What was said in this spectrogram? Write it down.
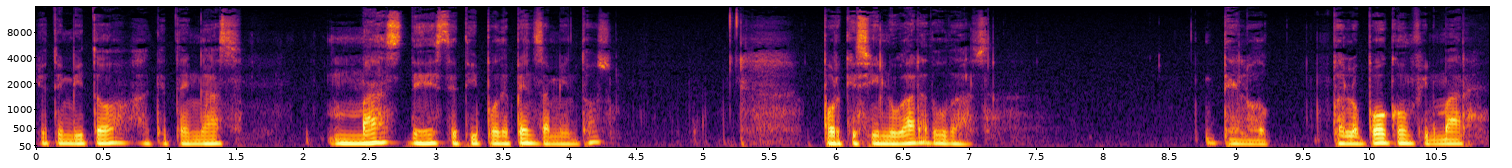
Yo te invito a que tengas más de este tipo de pensamientos, porque sin lugar a dudas, te lo, te lo puedo confirmar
